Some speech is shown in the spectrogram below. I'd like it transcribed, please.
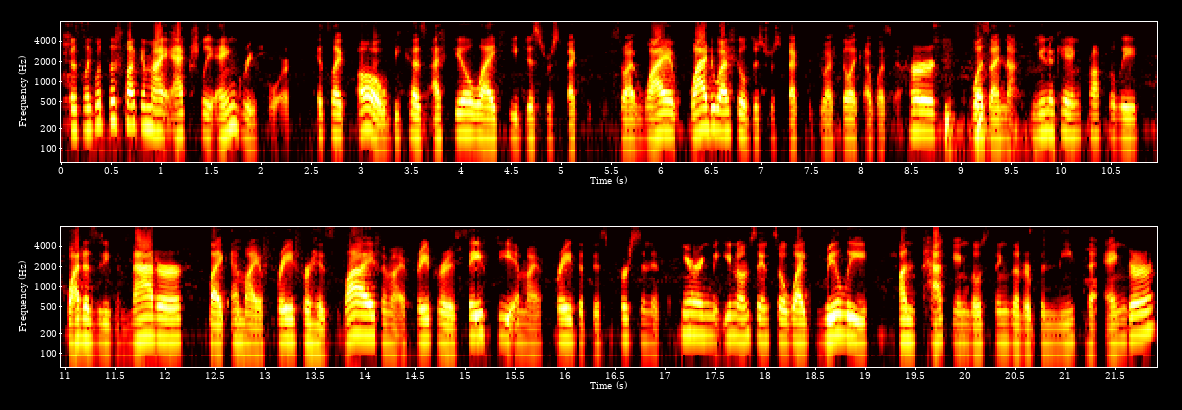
but it's like, what the fuck am I actually angry for? It's like, oh, because I feel like he disrespected me. so I, why why do I feel disrespected? Do I feel like I wasn't heard? Was I not communicating properly? Why does it even matter? Like, am I afraid for his life? Am I afraid for his safety? Am I afraid that this person isn't hearing me? You know what I'm saying? So like really unpacking those things that are beneath the anger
